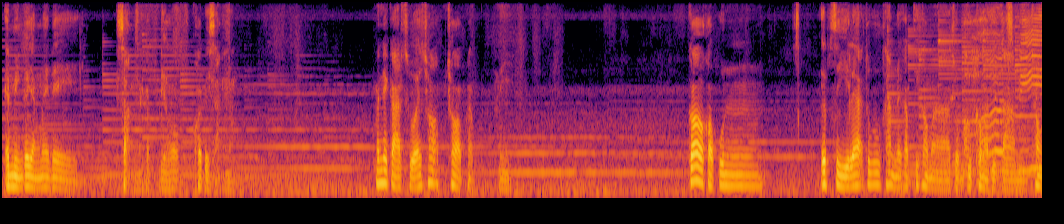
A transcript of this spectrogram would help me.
แอดมินก็ยังไม่ได้สั่งนะครับ เดี๋ยวค่อยไปสั่งเนาะบรรยากาศสวยชอบชอบครับนี่ ก็ขอบคุณ FC และทุกๆท่านนะครับที่เข้ามาชมคลิปเข้ามาติดตามช่อง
